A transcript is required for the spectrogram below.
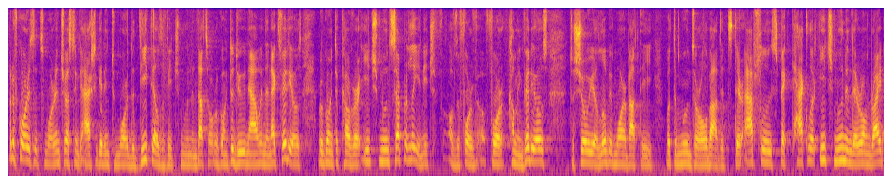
But of course, it's more interesting to actually get into more the details of each moon. And that's what we're going to do now in the next videos. We're going to cover each moon separately in each of the four, four coming videos to show you a little bit more about the, what the moons are all about. It's, they're absolutely spectacular. Each moon in their own right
